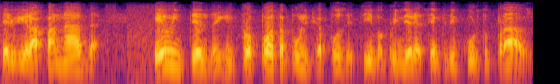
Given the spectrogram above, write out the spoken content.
servirá para nada. Eu entendo que proposta política positiva, primeiro, é sempre de curto prazo.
